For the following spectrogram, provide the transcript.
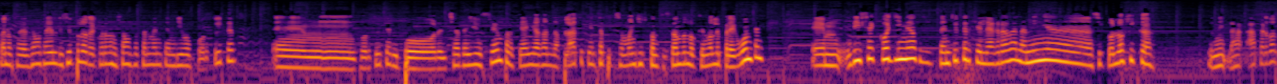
bueno, pues agradecemos ahí al discípulo. Recuerden, estamos totalmente en vivo por Twitter. em, por Twitter y por el chat de Ustream para que ahí hagan la plática y está Pixamonchis contestando lo que no le pregunten. Em, dice Koji Neox en Twitter que le agrada la niña psicológica. Ah, perdón,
